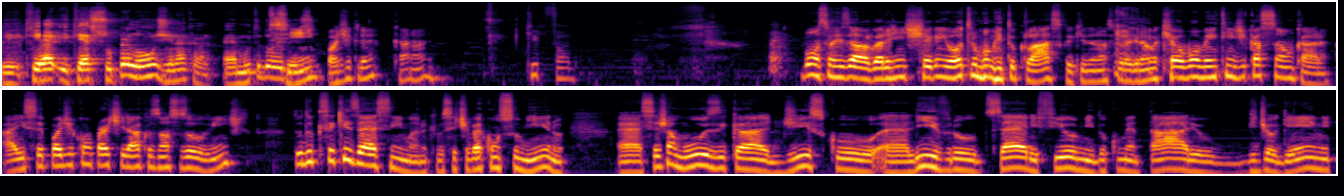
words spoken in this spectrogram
E que, é, e que é super longe, né, cara? É muito doido Sim, isso. pode crer. Caralho. Que foda. Bom, Sorrisal, agora a gente chega em outro momento clássico aqui do nosso programa, que é o momento indicação, cara. Aí você pode compartilhar com os nossos ouvintes tudo o que você quiser, assim, mano, que você estiver consumindo. É, seja música, disco, é, livro, série, filme, documentário, videogame.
